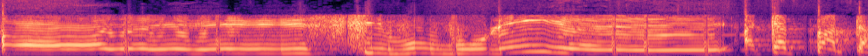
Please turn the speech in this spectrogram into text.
en, euh, si vous voulez, euh, à quatre pattes.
